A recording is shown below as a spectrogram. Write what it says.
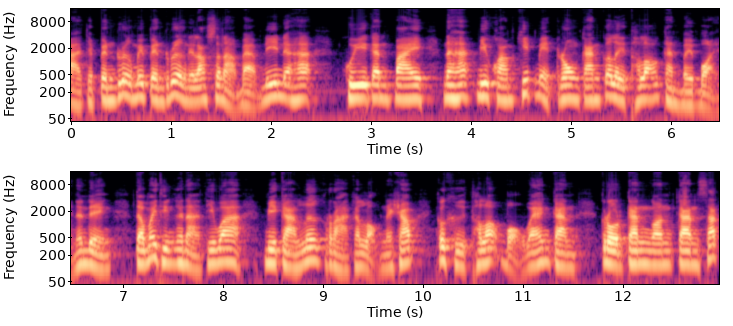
อาจจะเป็นเรื่องไม่เป็นเรื่องในลักษณะแบบนี้นะฮะ คุยกันไปนะฮะมีความคิดเมตรงกันก็เลยทะเลาะกันบ่อยๆนั่นเอง แต่ไม่ถึงขนาดที่ว่ามีการเลิกรากันหรอกนะครับ ก็คือทะเลาะเบาแว้งกัน โกรธกันงอนกันสัก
